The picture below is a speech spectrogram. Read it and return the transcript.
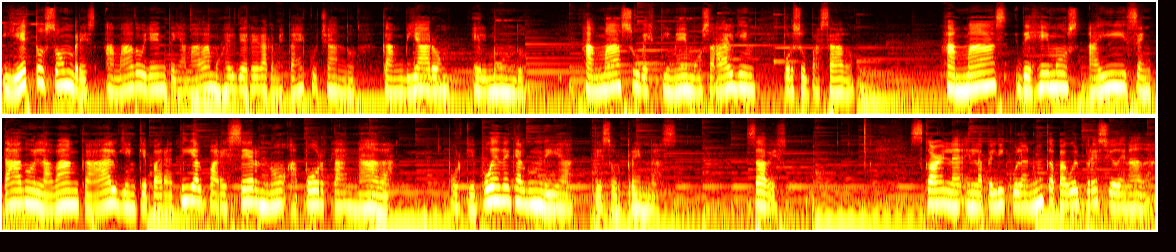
Y estos hombres, amado oyente y amada mujer guerrera que me estás escuchando, cambiaron el mundo. Jamás subestimemos a alguien por su pasado. Jamás dejemos ahí sentado en la banca a alguien que para ti al parecer no aporta nada, porque puede que algún día te sorprendas. ¿Sabes? Scar en la, la película nunca pagó el precio de nada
